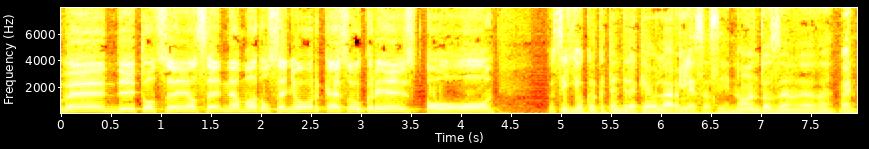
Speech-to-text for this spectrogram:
bendito seas en amado Señor Jesucristo. Pues sí, yo creo que tendría que hablarles así, ¿no? Entonces, bueno,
